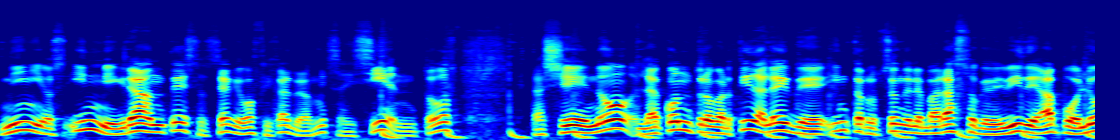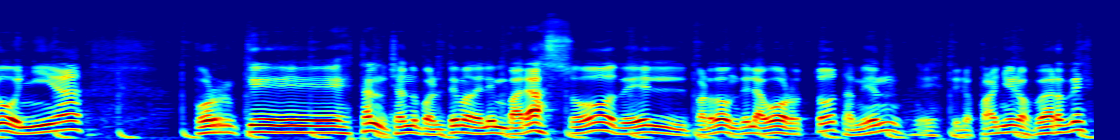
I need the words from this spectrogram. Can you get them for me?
niños inmigrantes, o sea que vos fijate, 2.600, está lleno. La controvertida ley de interrupción del embarazo que divide a Polonia porque están luchando por el tema del embarazo, del, perdón, del aborto, también este, los pañuelos verdes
